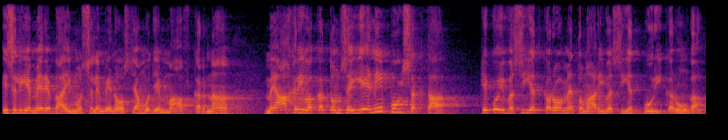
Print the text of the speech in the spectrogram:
اس لیے میرے بھائی مسلم بن اوسجا مجھے معاف کرنا۔ میں آخری وقت تم سے یہ نہیں پوچھ سکتا کہ کوئی وصیت کرو، میں تمہاری وصیت پوری کروں گا۔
